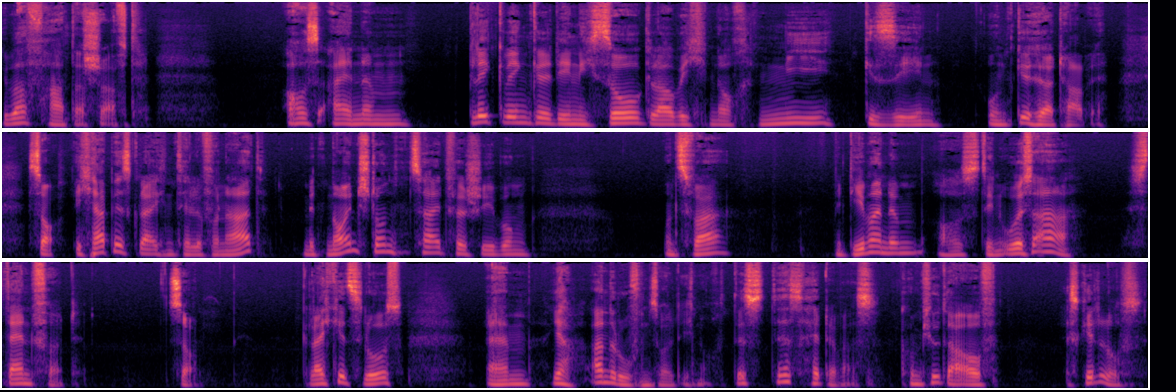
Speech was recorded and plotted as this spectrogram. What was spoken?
über Vaterschaft. Aus einem Blickwinkel, den ich so, glaube ich, noch nie gesehen und gehört habe. So, ich habe jetzt gleich ein Telefonat mit neun Stunden Zeitverschiebung. Und zwar mit jemandem aus den USA, Stanford. So, gleich geht's los. Ähm, ja, anrufen sollte ich noch. Das, das hätte was. Computer auf. Es geht los.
